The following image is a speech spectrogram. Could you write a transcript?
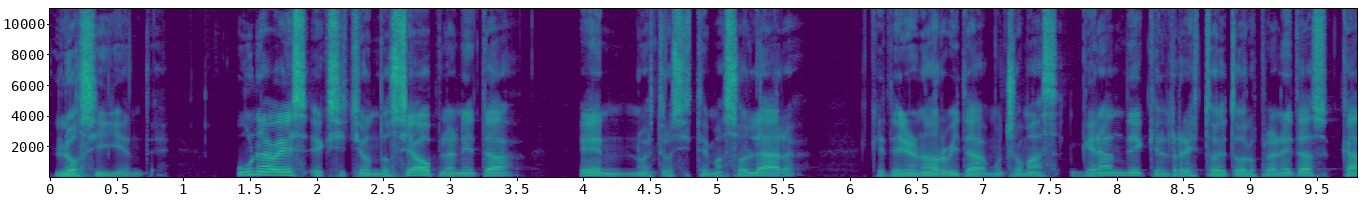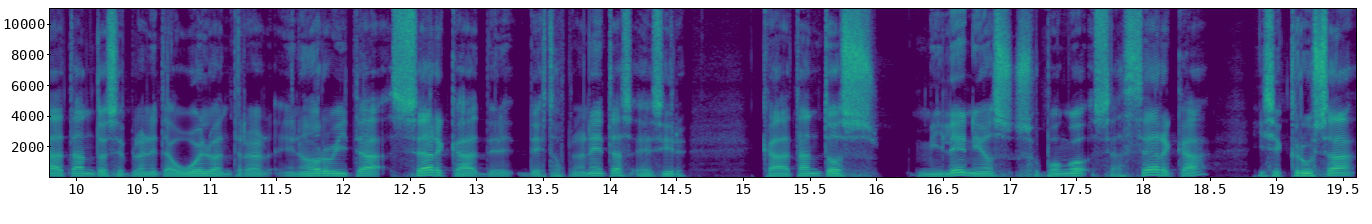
lo siguiente. Una vez existió un doceavo planeta en nuestro sistema solar, que tenía una órbita mucho más grande que el resto de todos los planetas. Cada tanto ese planeta vuelve a entrar en órbita cerca de, estos planetas, es decir, cada tantos milenios, supongo, se acerca y se cruza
